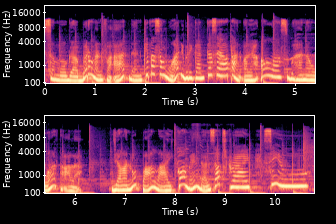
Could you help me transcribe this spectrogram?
Semoga bermanfaat dan kita semua diberikan kesehatan oleh Allah Subhanahu wa taala. Jangan lupa like, komen dan subscribe. See you.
